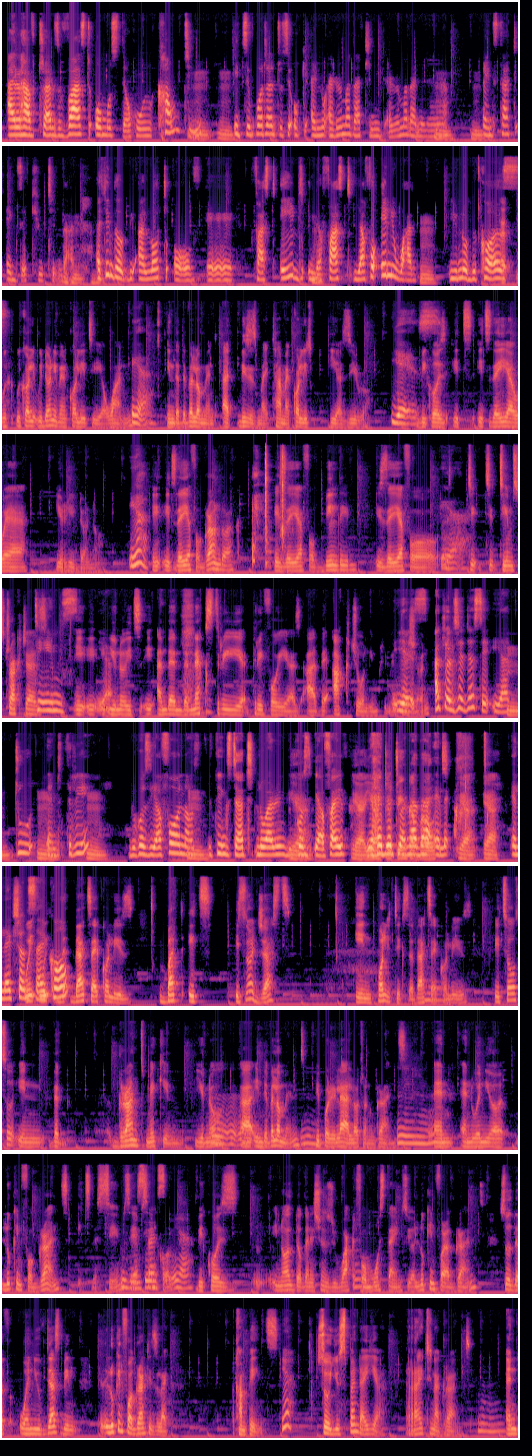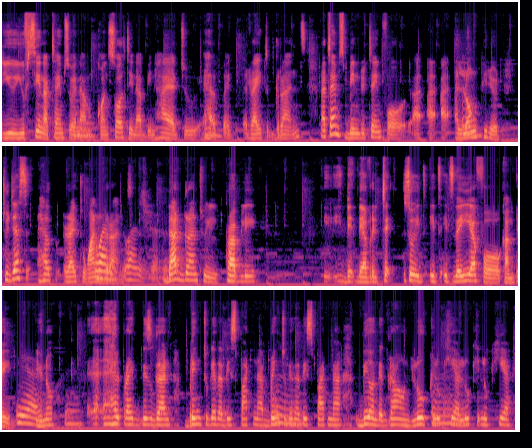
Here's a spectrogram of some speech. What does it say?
I'll have transversed almost the whole county. mm, mm, It's important to say, okay, I know, I remember that need, I remember that need, mm, mm. and start executing that. Mhm, I think there'll be a lot of uh, first aid in the first year for anyone, Mm. you know, Uh, because we, we call it. We don't even call it year one. yeah, In the development, at this is my term. I call it year zero yes, because it's it's the year where you really don't know. yeah, It- it's the year for groundwork. It's the year for building. It's the year for uh, Yeah. team structures. teams, I- I- yeah. You know, it's and then the next three, three, four years are the actual implementation yes. Actually, just say year Mm. two Mm. and three. Mm. Because year four now Mm. things start lowering because Yeah. year five Yeah, you you're to headed to, think another ele- yeah, yeah. election We- we- cycle. th- that cycle is, but it's it's not just in politics that that Mm. cycle is. It's also in the grant making. You know, Mm, mm, uh, in development, Mm. people rely a lot on grants, Mhm. and and when you're looking for grants, it's the same It's the same same- cycle yeah. because in all the organizations you work for, Mm. most times you are looking for a grant. So the when you've just been looking for a grant is like campaigns. Yeah. So you spend a year writing a grant, Mhm. and you you've seen at times when I'm Mm. consulting, I've been hired to help like, write grants. At times, been retained for a, a, a long Mm. period to just help write one, One- grant. one, uh, That grant will probably they, they have retained. So it's it's it's the year for campaign. Yeah. You know, Yeah. uh, help write this grant, bring together this partner, bring together this partner, be on the ground, look, look here, look, look here,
